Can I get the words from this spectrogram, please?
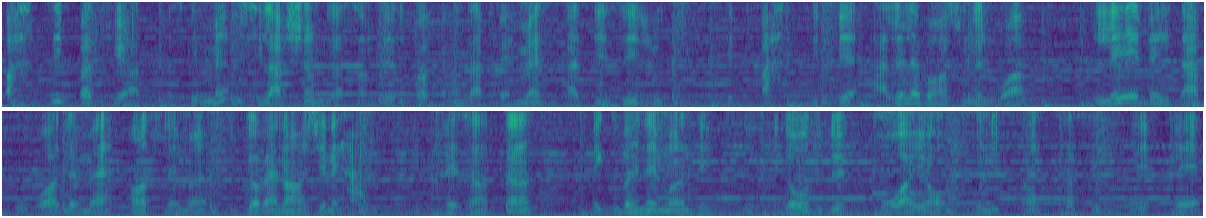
partis patriotes. Parce que même si la Chambre de l'Assemblée du Bas-Canada permet à des élus de participer à l'élaboration des lois, les véritables pouvoirs demeurent entre les mains du gouverneur général, représentant les gouvernements des d'autres du Royaume-Uni. Donc, ça, c'est les faits.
